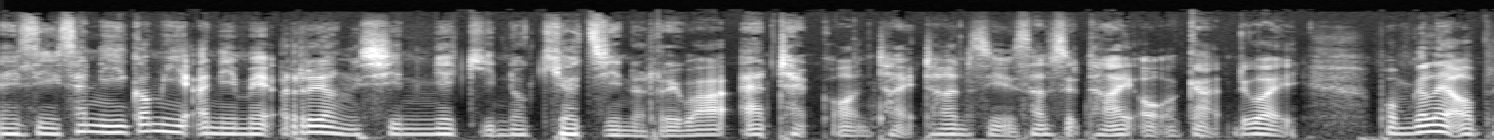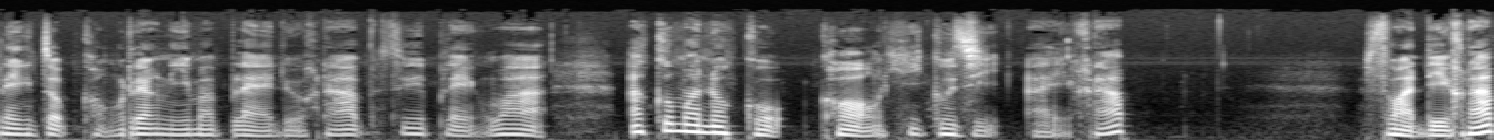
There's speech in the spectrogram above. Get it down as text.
นซีซั่นนี้ก็มีอนิเมะเรื่อง進撃の巨人หรือว่า Attack on Titan ซีซั่นสุดท้ายออกอากาศด้วย ผมก็เลยเอาเพลงจบของเรื่องนี้มาแปลดูครับ ชื่อเพลงว่า 悪魔の子 ของฮิกุจิไอครับ สวัสดีครับ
